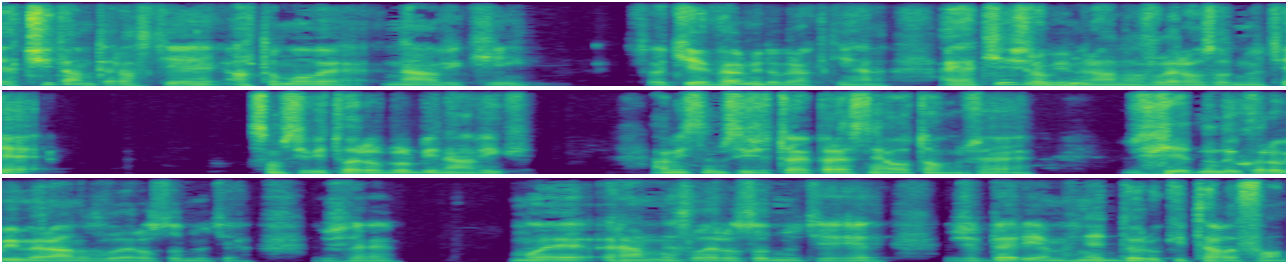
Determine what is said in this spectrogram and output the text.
Ja čítam teraz tie atomové návyky, to je veľmi dobrá kniha, a ja tiež robím mm-hmm. ráno zlé rozhodnutie. Som si vytvoril blbý návyk a myslím si, že to je presne o tom, že, že jednoducho robíme ráno zlé rozhodnutia. Že moje ranné zlé rozhodnutie je, že beriem hneď do ruky telefón.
